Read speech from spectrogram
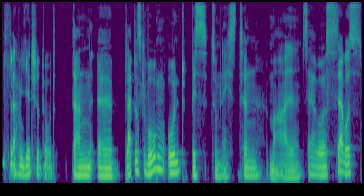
ich lache mich jetzt schon tot. Dann äh, bleibt uns gewogen und bis zum nächsten Mal. Servus. Servus.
